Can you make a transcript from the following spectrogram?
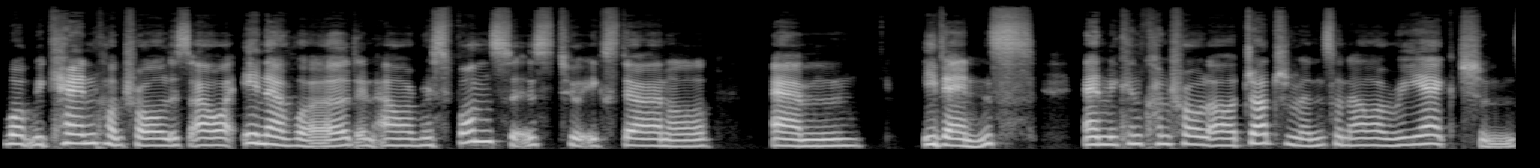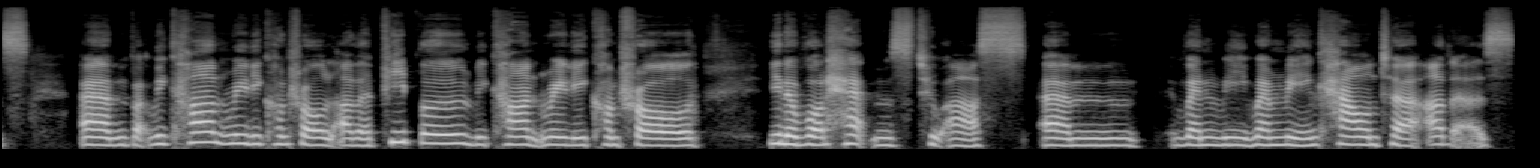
What we can control is our inner world and our responses to external um, events. And we can control our judgments and our reactions. Um, but we can't really control other people. We can't really control, you know, what happens to us um, when we when we encounter others.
